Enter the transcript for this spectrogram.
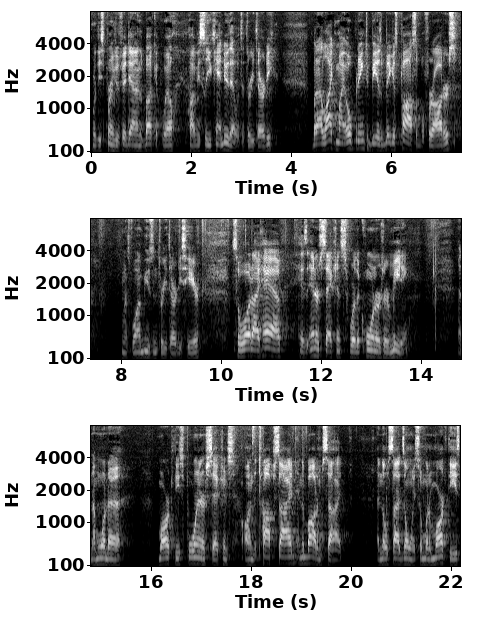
where these springs would fit down in the bucket. Well, obviously you can't do that with the 330. But I like my opening to be as big as possible for otters. And that's why I'm using 330s here. So what I have is intersections where the corners are meeting. And I'm going to mark these four intersections on the top side and the bottom side. And those sides only. So I'm going to mark these.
